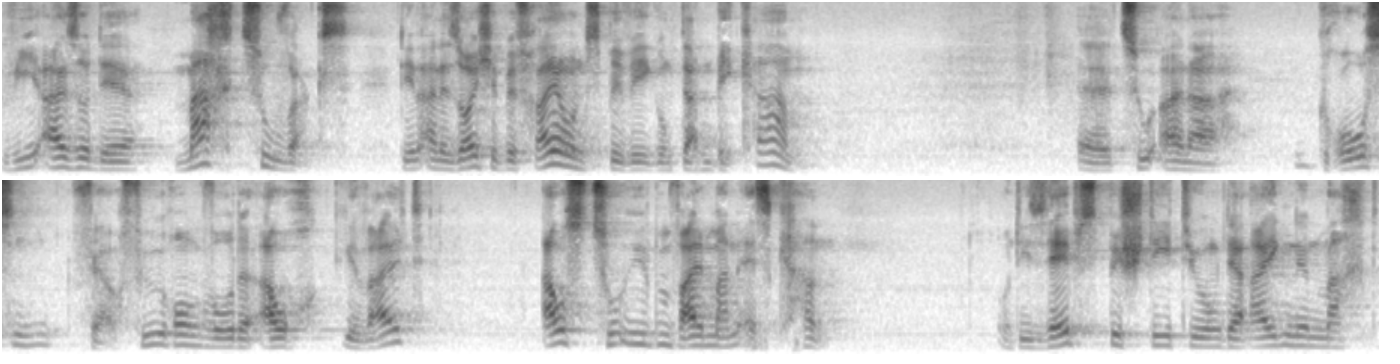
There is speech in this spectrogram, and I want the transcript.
Wie also der Machtzuwachs den eine solche Befreiungsbewegung dann bekam, äh, zu einer großen Verführung wurde, auch Gewalt auszuüben, weil man es kann. Und die Selbstbestätigung der eigenen Macht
